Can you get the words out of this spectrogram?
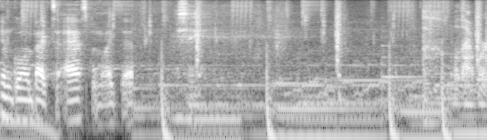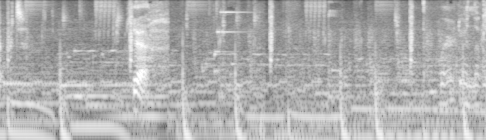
him going back to Aspen like that. I see. Well, that worked. Yeah. The word you're looking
